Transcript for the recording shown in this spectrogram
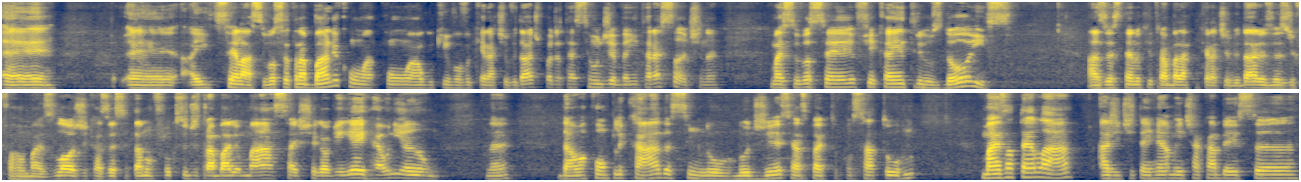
É, é, aí, sei lá, se você trabalha com, com algo que envolve criatividade, pode até ser um dia bem interessante, né? Mas se você fica entre os dois, às vezes tendo que trabalhar com criatividade, às vezes de forma mais lógica, às vezes você está num fluxo de trabalho massa, e chega alguém, ei, reunião, né? Dá uma complicada assim no, no dia esse aspecto com Saturno, mas até lá a gente tem realmente a cabeça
